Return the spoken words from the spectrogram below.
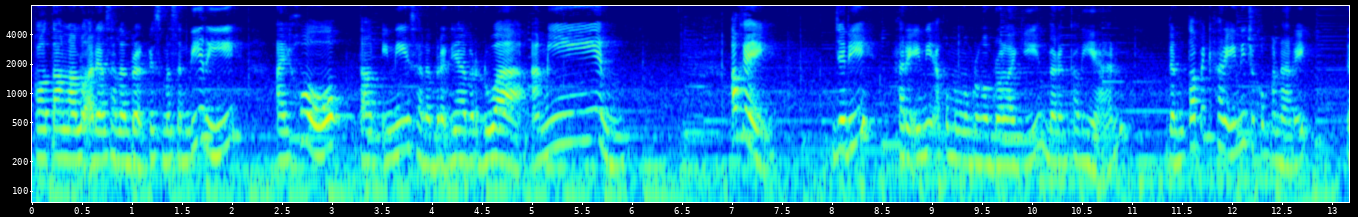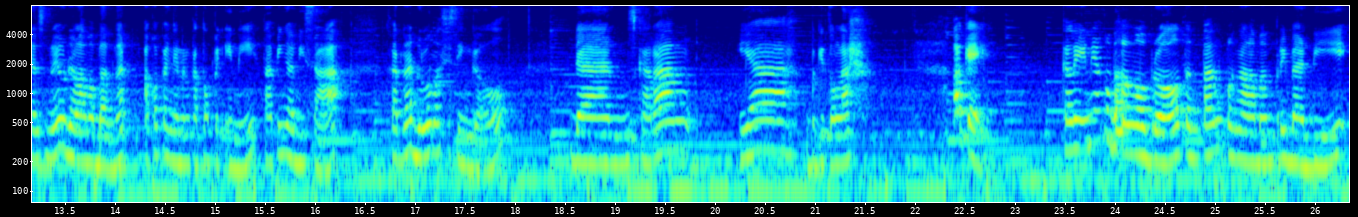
Kalau tahun lalu ada yang celebrate Christmas sendiri I hope tahun ini celebrate-nya berdua. Amin. Oke, jadi hari ini aku mau ngobrol-ngobrol lagi bareng kalian. Dan topik hari ini cukup menarik Dan sebenarnya udah lama banget aku pengen angkat topik ini Tapi nggak bisa karena dulu masih single. Dan sekarang ya begitulah. Oke okay, kali ini aku bakal ngobrol tentang pengalaman pribadi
